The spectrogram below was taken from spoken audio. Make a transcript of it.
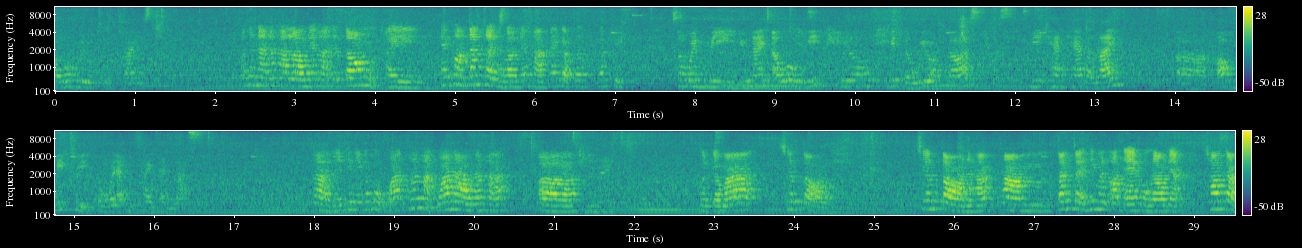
our will to Christ เพราะฉะนั้นนะคะเราเนี่ยค่ะจะต้องไอให้ความตั้งใจของเราเนี่ยค่ะให้กับพระพระคริสต์ So when we unite our weak will with the will of God, we can have a life uh, of victory over appetite and lust. ค่ะในที่นี้ก็บอกว่าถ้าหากว่าเรานะคะเหมือนกับว่าเชื่อมต่อ เชื่อมต่อนะคะ ความตั้งใจที่มันอ่อนแอของเราเนี่ยเข้ากับ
